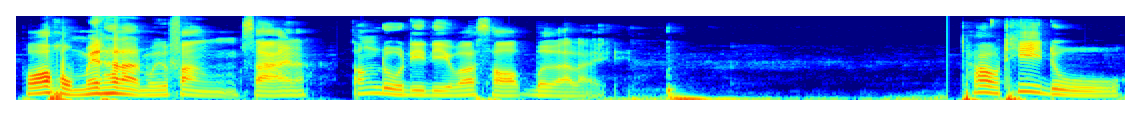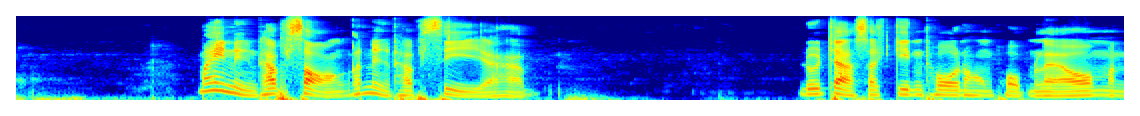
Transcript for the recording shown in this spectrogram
เพราะว่าผมไม่ถนัดมือฝั่งซ้ายนะ ต้องดูดีๆว่าซอฟเบอร์อะไร เท่าที่ดู ไม่หนึ่งทับสองก็หนึ่งทับสี่อะครับ ดูจากสกินโทนของผมแล้วมัน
